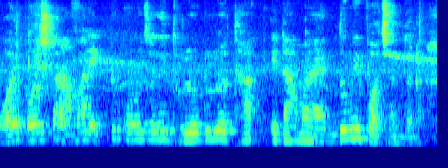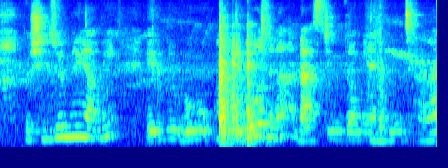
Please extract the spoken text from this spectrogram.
পয় পরিষ্কার, আমার একটু কোনো জায়গায় ধুলো টুলো থাক, এটা আমার একদমই পছন্দ না। তো সেই জন্যই আমি এগুলো রো মানে রোজ না ডাস্টিং তো আমি একদিন ছাড়া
